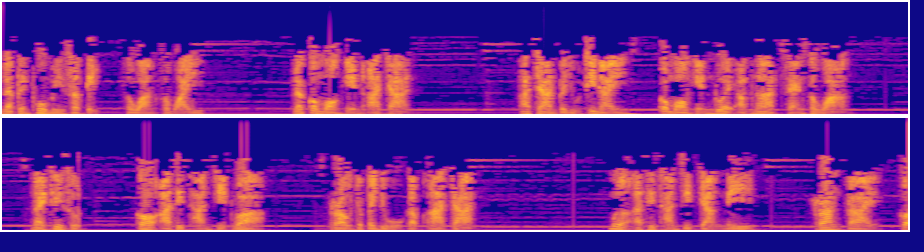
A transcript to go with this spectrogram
และเป็นผู้มีสติสว่างสวัยแล้วก็มองเห็นอาจารย์ อาจารย์ไปอยู่ที่ไหนก็มองเห็นด้วยอำนาจแสงสว่าง ในที่สุดก็อธิษฐานจิตว่า เราจะไปอยู่กับอาจารย์ เมื่ออธิษฐานจิตอย่างนี้ ร่างกายก็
